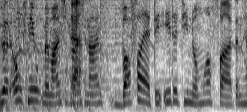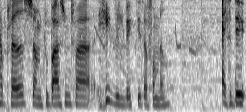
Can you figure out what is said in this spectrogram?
hørt Ung Kniv med Minds of 99. Ja. Hvorfor er det et af de numre fra den her plade, som du bare synes var helt vildt vigtigt at få med? Altså, det,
